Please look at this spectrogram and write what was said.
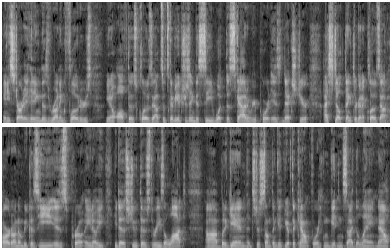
and he started hitting those running floaters, you know, off those closeouts. So it's going to be interesting to see what the scouting report is next year. I still think they're going to close out hard on him because he is pro. You know, he he does shoot those threes a lot. Uh, but again, it's just something that you have to account for. He can get inside the lane now.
